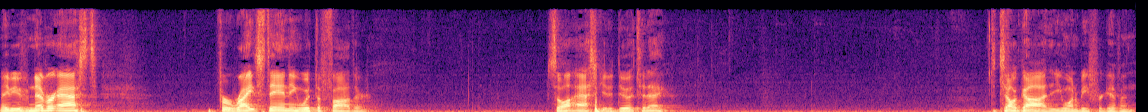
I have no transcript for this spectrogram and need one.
Maybe you've never asked for right standing with the Father. So I'll ask you to do it today. To tell God that you want to be forgiven.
